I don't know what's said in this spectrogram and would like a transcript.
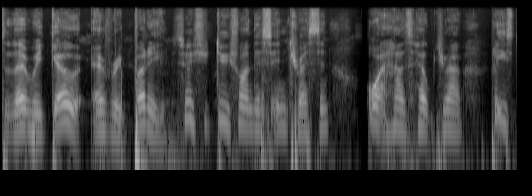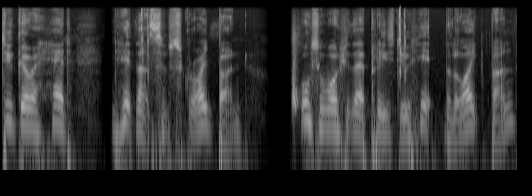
So there we go, everybody. So if you do find this interesting or it has helped you out, please do go ahead and hit that subscribe button. Also, whilst you're there, please do hit the like button.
